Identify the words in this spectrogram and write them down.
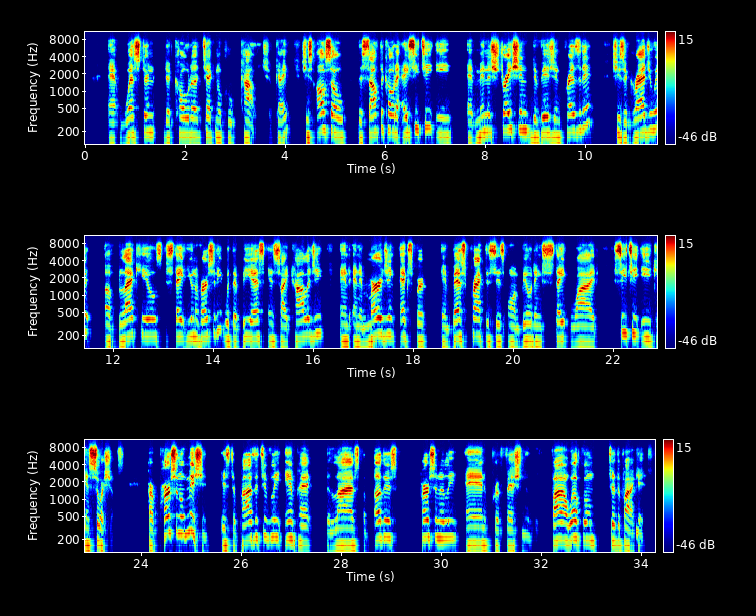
at Western Dakota Technical College. Okay. She's also the South Dakota ACTE Administration Division President She's a graduate of Black Hills State University with a BS in psychology and an emerging expert in best practices on building statewide CTE consortiums. Her personal mission is to positively impact the lives of others personally and professionally. Fawn, welcome to the podcast.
